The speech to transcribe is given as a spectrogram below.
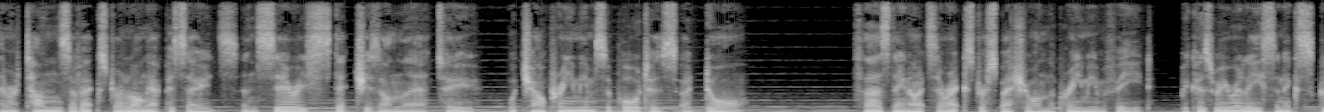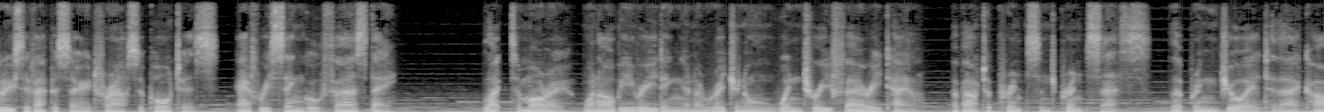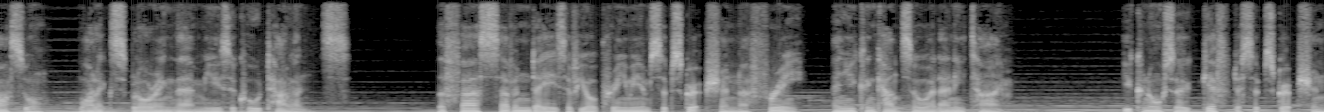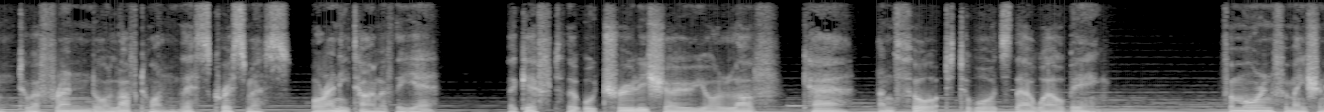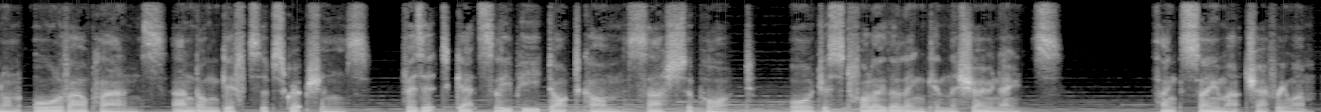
There are tons of extra long episodes and series stitches on there too, which our premium supporters adore. Thursday nights are extra special on the premium feed because we release an exclusive episode for our supporters every single Thursday. Like tomorrow, when I'll be reading an original wintry fairy tale about a prince and princess that bring joy to their castle while exploring their musical talents. The first seven days of your premium subscription are free and you can cancel at any time. You can also gift a subscription to a friend or loved one this Christmas or any time of the year. A gift that will truly show your love, care, and thought towards their well being. For more information on all of our plans and on gift subscriptions, visit getsleepy.com slash support or just follow the link in the show notes. Thanks so much, everyone.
